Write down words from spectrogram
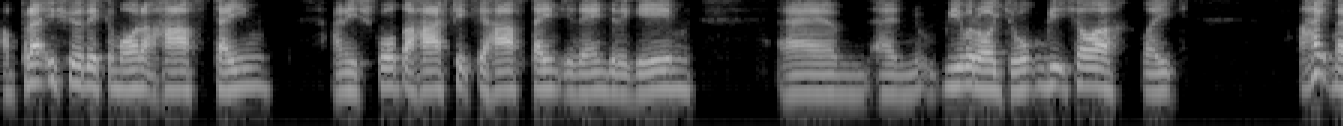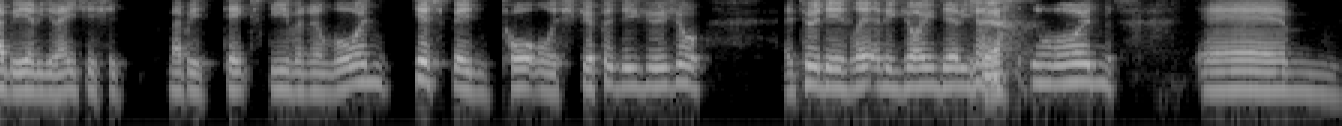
I'm pretty sure they come on at half time, and he scored a hat trick for half time to the end of the game. Um, and we were all joking with each other, like, I think maybe Ayr United should maybe take Stephen and loan, just being totally stupid as usual. And two days later, he joined Ayr United yeah. loan. Um,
